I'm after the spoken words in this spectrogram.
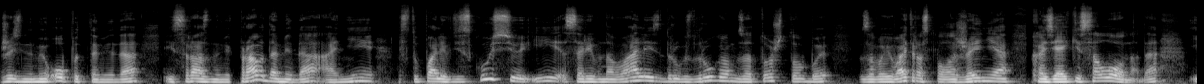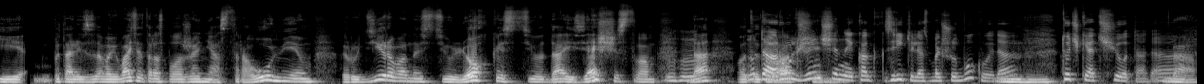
жизненными опытами, да, и с разными правдами, да, они вступали в дискуссию и соревновались друг с другом за то, чтобы завоевать расположение хозяйки салона, да, и пытались завоевать это расположение остроумием, эрудированностью, легкостью, да, изяществом, угу. да. Вот ну да, роль общения. женщины как зрителя с большой буквы, да, угу. точки отсчета, да, да,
